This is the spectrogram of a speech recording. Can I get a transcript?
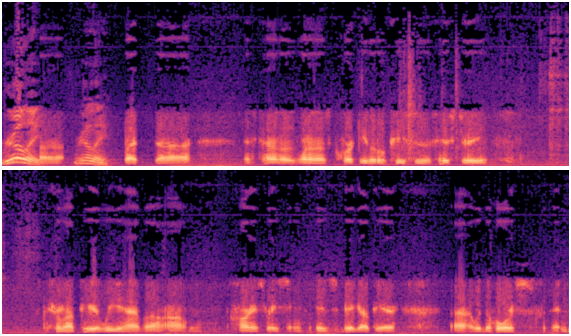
Really, Uh, really. but uh, it's kind of those, one of those quirky little pieces of history from up here. We have uh, um, harness racing is big up here uh, with the horse and,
